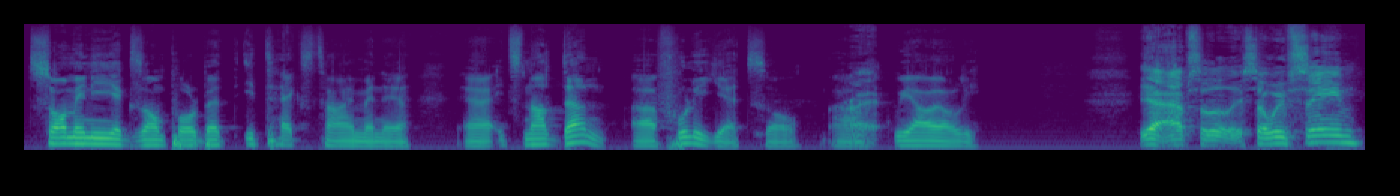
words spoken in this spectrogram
so many example, but it takes time and uh, uh, it's not done uh, fully yet. So uh, right. we are early. Yeah, absolutely. So we've seen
